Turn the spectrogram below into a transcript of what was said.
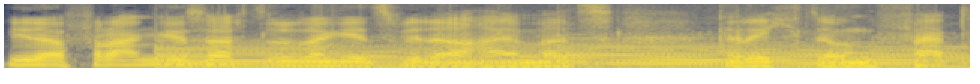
wie der Frank gesagt. Und dann geht's wieder heimwärts Richtung Fett.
